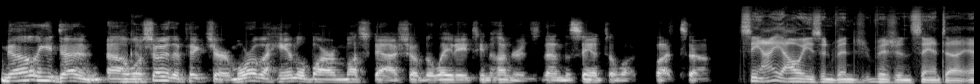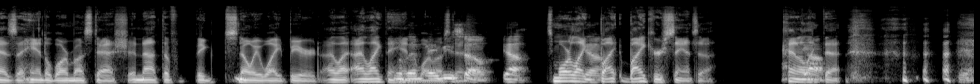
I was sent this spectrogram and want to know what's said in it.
No, he didn't. Uh, Okay. We'll show you the picture. More of a handlebar mustache of the late 1800s than the Santa look. But uh, See, I always envision Santa as a handlebar mustache and not the big snowy white beard. I like I like the well, handlebar maybe mustache. so. Yeah. It's more like Yeah. bi- biker Santa, kind of Yeah. like that. Yeah.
